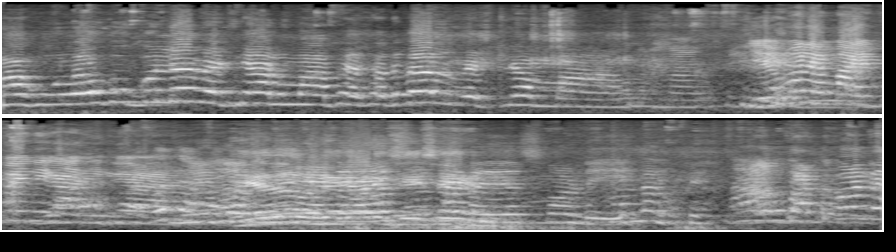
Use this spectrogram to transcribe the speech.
మా ఊళ్ళో గుగ్గులే పెట్టినారు మా పెసరవేలు పెట్టినమ్మా పట్టుకోండి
